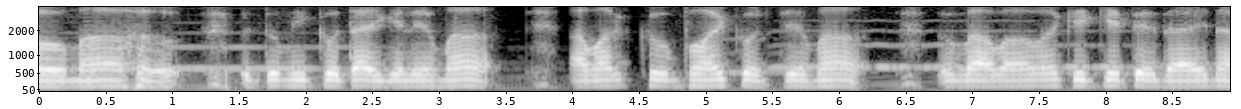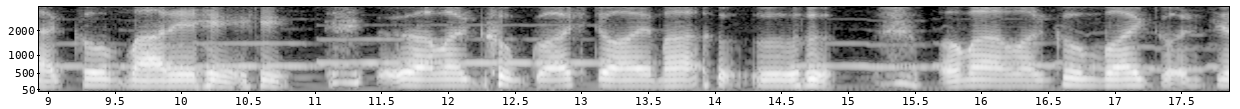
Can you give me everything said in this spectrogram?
ও মা, তুমি কোথায় গেলে মা? আমার খুব ভয় করছে মা। বাবা আমাকে খেতে দেয় না, খুব মারে। আমার খুব কষ্ট হয় মা। ও মা, আমার খুব ভয় করছে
